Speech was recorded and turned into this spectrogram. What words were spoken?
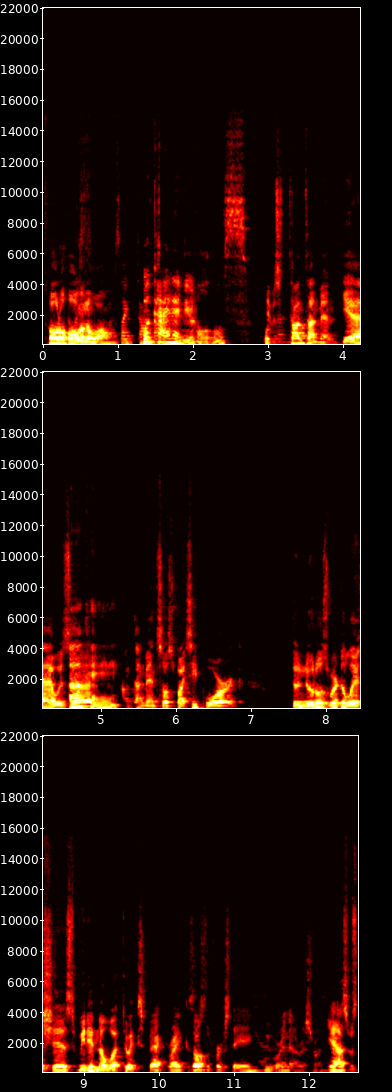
Total hole in the I wall. was like, What kind of noodles? It was Tantan Men. Yeah, it was uh, Okay. Tantan Men. So spicy pork. The noodles were delicious. We didn't know what to expect, right? Because that was the first day we were in that restaurant. Yeah, this was,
